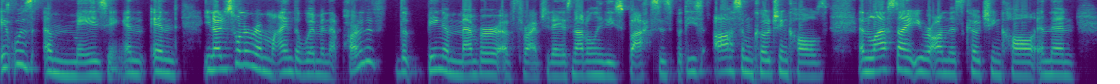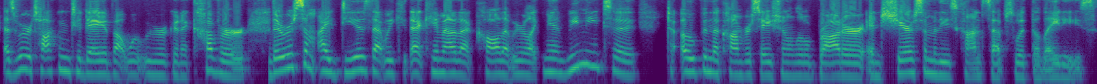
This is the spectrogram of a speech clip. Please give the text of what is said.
it was amazing and and you know i just want to remind the women that part of the, the being a member of thrive today is not only these boxes but these awesome coaching calls and last night you were on this coaching call and then as we were talking today about what we were going to cover there were some ideas that we that came out of that call that we were like man we need to to open the conversation a little broader and share some of these concepts with the ladies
